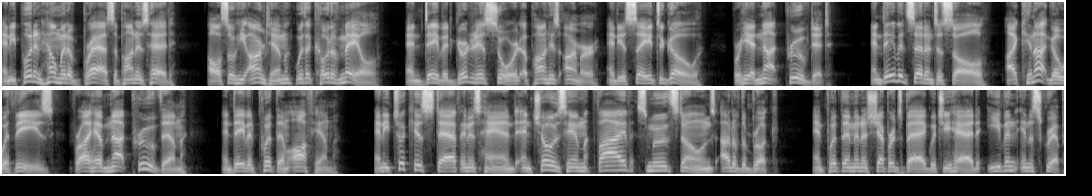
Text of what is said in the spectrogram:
and he put an helmet of brass upon his head. Also he armed him with a coat of mail. And David girded his sword upon his armor, and he essayed to go, for he had not proved it. And David said unto Saul, I cannot go with these, for I have not proved them. And David put them off him. And he took his staff in his hand, and chose him five smooth stones out of the brook, and put them in a shepherd's bag which he had, even in a scrip,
